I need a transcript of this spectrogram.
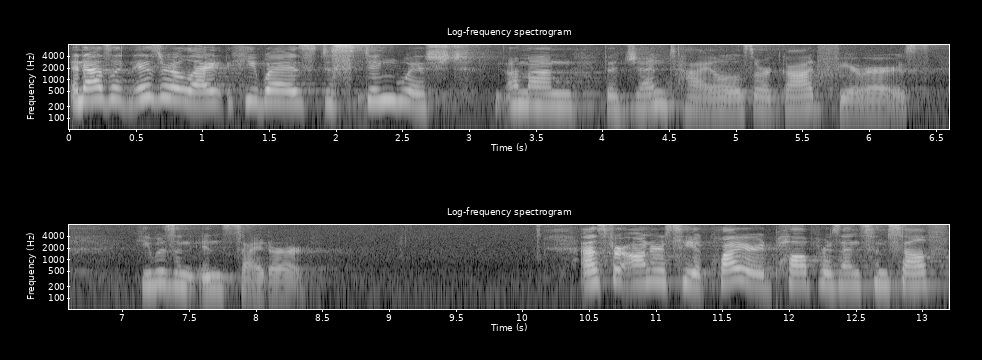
And as an Israelite, he was distinguished among the Gentiles or God-fearers. He was an insider. As for honors he acquired, Paul presents himself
